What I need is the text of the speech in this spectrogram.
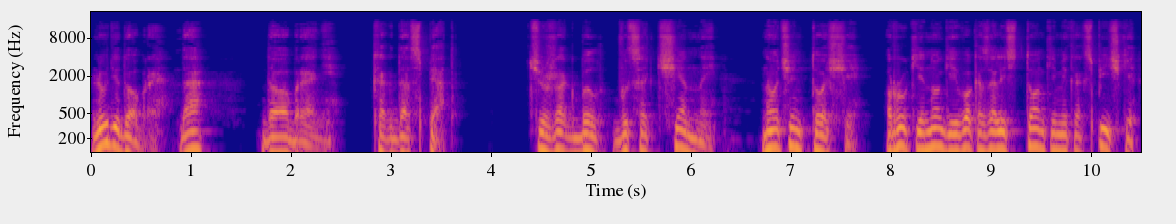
Люди добрые, да? Добрые они, когда спят». Чужак был высоченный, но очень тощий. Руки и ноги его казались тонкими, как спички.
